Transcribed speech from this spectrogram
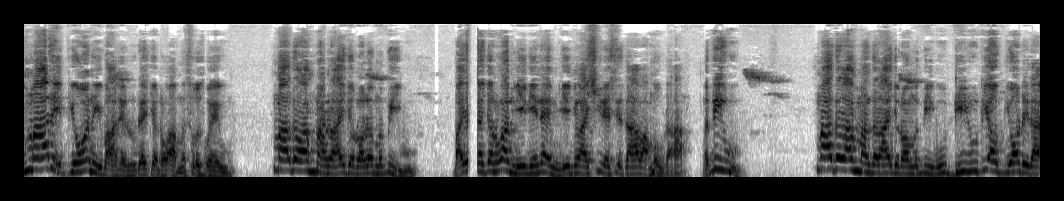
အမှားတွေပြောနေပါလေလို့လည်းကျွန်တော်ကမဆွဆွဲဘူးမှားတော့မှန်လားကျွန်တော်လည်းမသိဘူး ဘာကြောင့်ကျွန်တော်ကမြေပြင်နဲ့မြေပြင်မှာရှိတဲ့စစ်သားပါမဟုတ်တာမသိဘူးမှားသလားမှန်သလားကျွန်တော်မသိဘူးဒီလူတယောက်ပြောနေတာ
